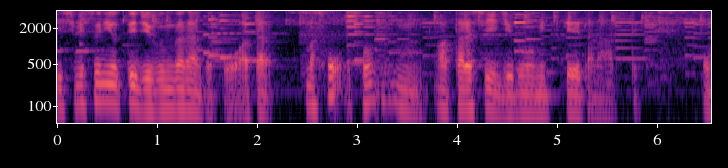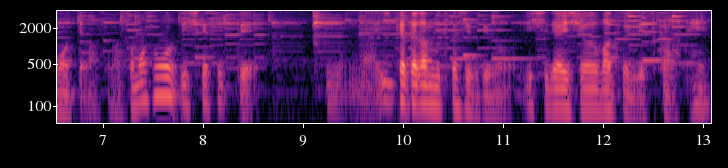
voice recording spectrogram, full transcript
石フェスによって自分がなんかこうあたまあそそ、うん、新しい自分を見つけれたなって思ってます、まあ、そもそも石フェスって、うん、言い方が難しいですけど石田石尾祭りですからね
